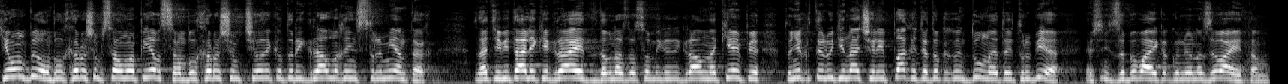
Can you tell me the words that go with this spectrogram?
Кем он был? Он был хорошим псалмопевцем, он был хорошим человеком, который играл на инструментах. Знаете, Виталик играет, да у нас особенно играл на кемпе, то некоторые люди начали плакать, а то как он дул на этой трубе. Я все забываю, как он ее называет там.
